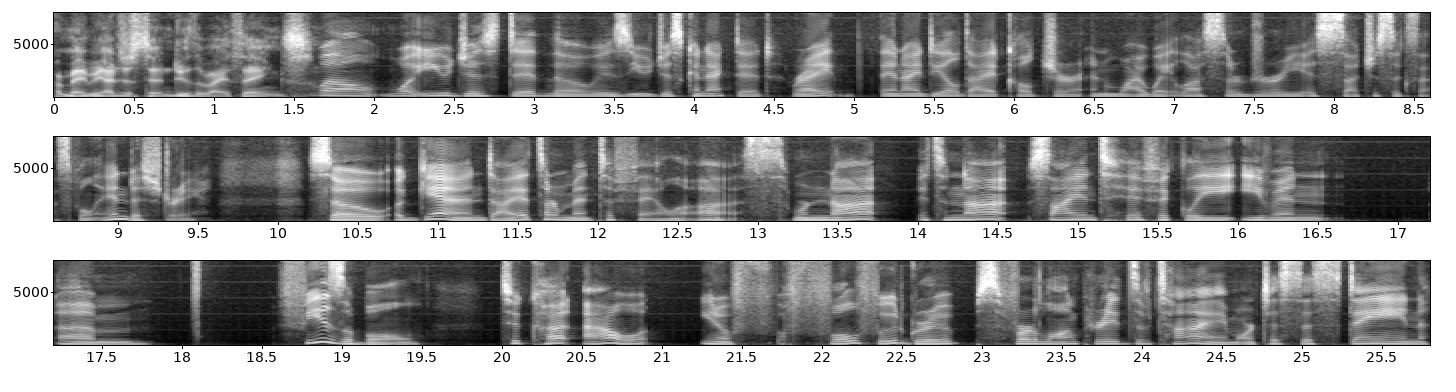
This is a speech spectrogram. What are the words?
or maybe I just didn't do the right things. Well, what you just did though is you just connected, right? Thin ideal diet culture and why weight loss surgery is such a successful industry. So again, diets are meant to fail us. We're not. It's not scientifically even um, feasible to cut out you know f- full food groups for long periods of time or to sustain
